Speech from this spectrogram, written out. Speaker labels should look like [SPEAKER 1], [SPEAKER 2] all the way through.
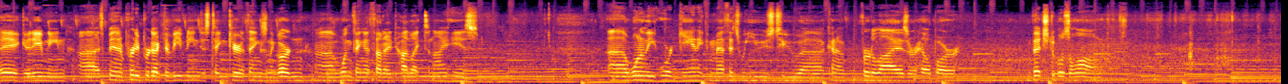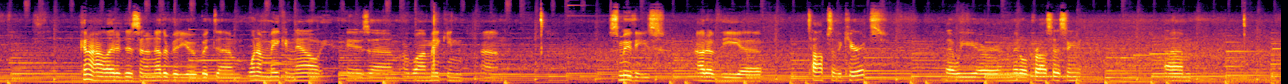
[SPEAKER 1] Hey, good evening. Uh, it's been a pretty productive evening just taking care of things in the garden. Uh, one thing I thought I'd highlight tonight is uh, one of the organic methods we use to uh, kind of fertilize or help our vegetables along. Kind of highlighted this in another video, but um, what I'm making now is, um, or well, I'm making um, smoothies out of the uh, tops of the carrots that we are in the middle of processing. Um,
